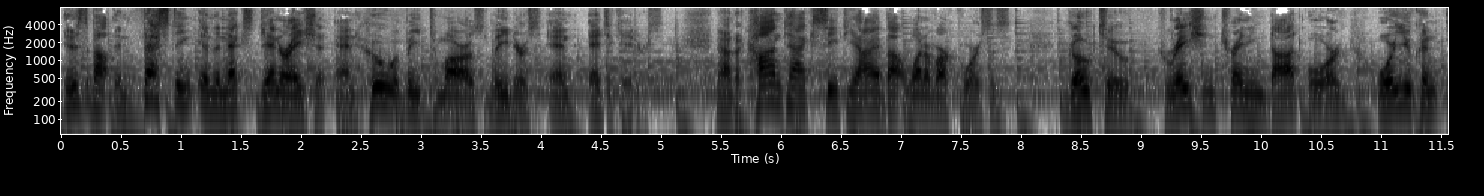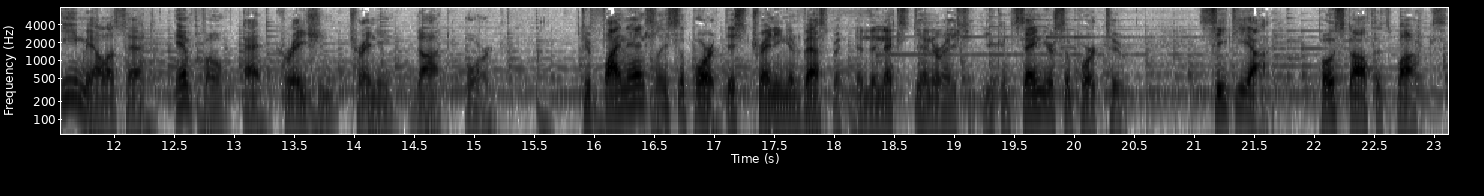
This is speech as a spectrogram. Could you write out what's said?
It is about investing in the next generation and who will be tomorrow's leaders and educators. Now, to contact CTI about one of our courses, go to creationtraining.org or you can email us at info at creationtraining.org. To financially support this training investment in the next generation, you can send your support to CTI, Post Office Box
